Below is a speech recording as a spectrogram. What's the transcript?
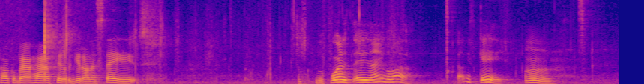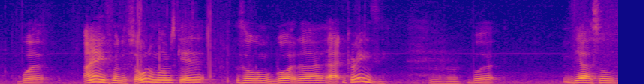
talk about how I feel to get on a stage. Before the stage, I ain't gonna lie, I be scared. Mm. But I ain't finna show them I'm scared. So I'm gonna go out there act crazy. But yeah, so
